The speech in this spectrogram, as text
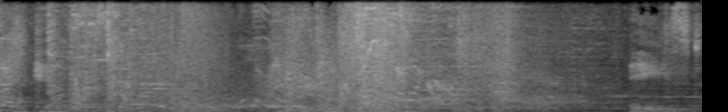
double kill. Blue Team double kill. Aced.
